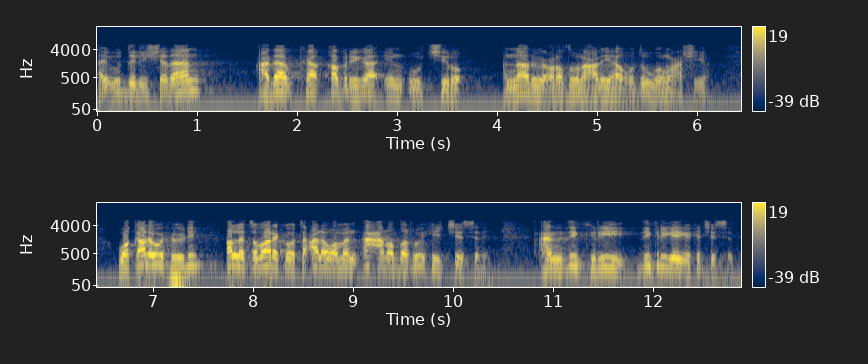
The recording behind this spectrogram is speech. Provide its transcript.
ay u deliishadaan cadaabka qabriga in uu jiro. Annaaru yucraduuna calayha guduwan wacashiya wa qaala wuxuu yidhi alle tabaaraka wa tacala waman acrada ruuxii jeedsaday can dikrii dikrigayga ka jeedsaday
